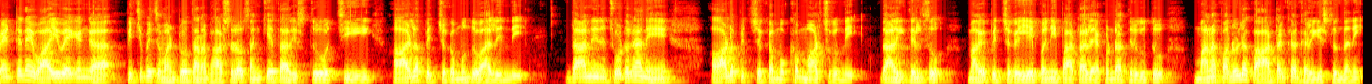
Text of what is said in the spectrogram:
వెంటనే వాయువేగంగా పిచ్చిపిచ్చమంటూ తన భాషలో సంకేతాలు ఇస్తూ వచ్చి ఆడపిచ్చుక ముందు వాలింది. దానిని చూడగానే ఆడపిచ్చుక ముఖం మార్చుకుంది. దానికి తెలుసు మగపిచ్చుక ఏ పని పాట లేకుండా తిరుగుతూ మన పనులకు ఆటంకం కలిగిస్తుందని.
